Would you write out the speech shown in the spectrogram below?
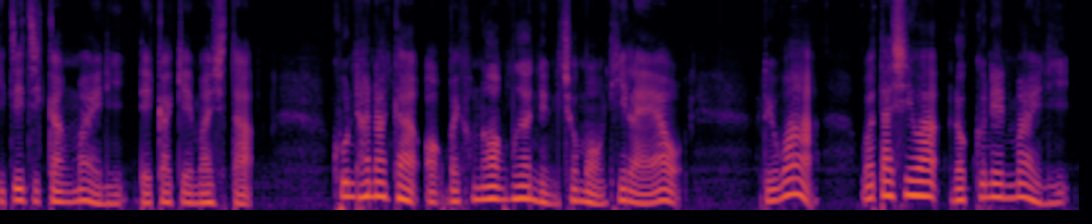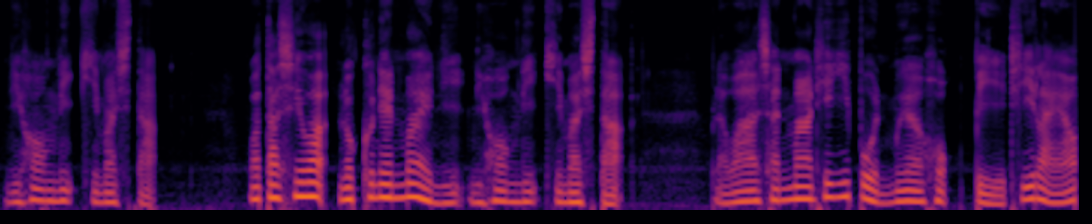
1จิกังไมนิเดกะเกมาชิตะคุณทานากะออกไปข้างนอกเมื่อหนึ่งชั่วโมงที่แล้ว หรือว่า 私は6年前に日本に来ました私は6年前に日本に来ましたแปลว่าฉันมาที่ญี่ปุ่นเมื่อ 6 ปีที่แล้ว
